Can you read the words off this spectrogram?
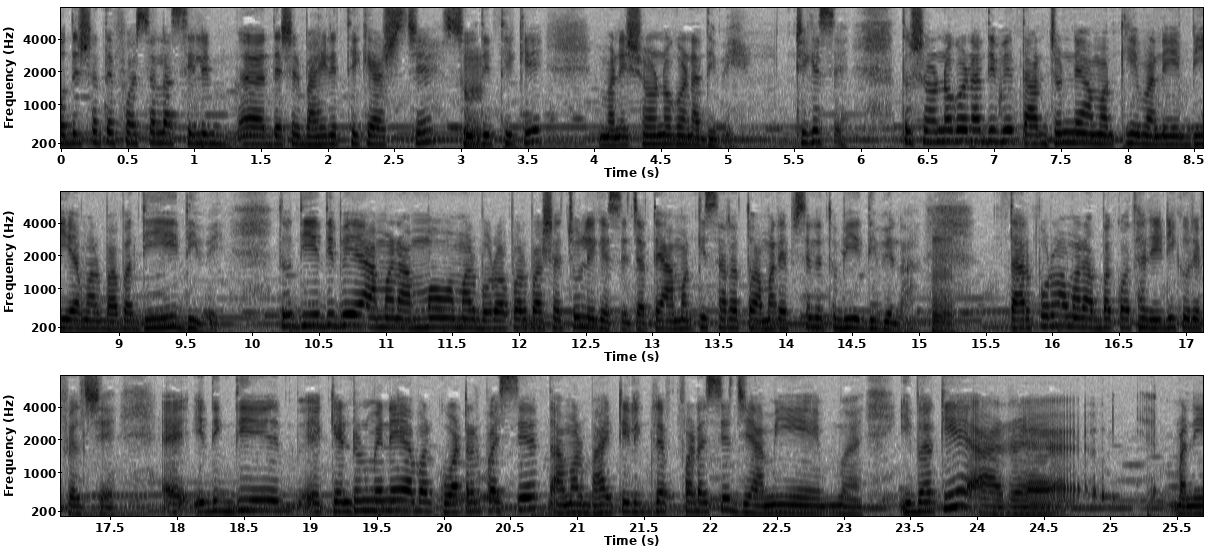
ওদের সাথে ফয়সালা সিলিম দেশের বাইরে থেকে আসছে সৌদি থেকে মানে স্বর্ণগয়না দিবে। ঠিক আছে? তো স্বর্ণগয়না দিবে তার জন্য আমাকে মানে বিয়ে আমার বাবা দিয়েই দিবে। তো দিয়ে দিবে আমার আম্মাও আমার বড় আপার বাসায় চলে গেছে যাতে আমাকে ছাড়া তো আমার অ্যাবসেন্টে তো বিয়ে দিবে না। তারপরও আমার আব্বা কথা রেডি করে ফেলছে। এদিক দিয়ে ক্যান্টনমেন্টে আবার কোয়ার্টার পাইছে তা আমার ভাই টেলিগ্রাফ পাঠাইছে যে আমি ইবাকে আর মানে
